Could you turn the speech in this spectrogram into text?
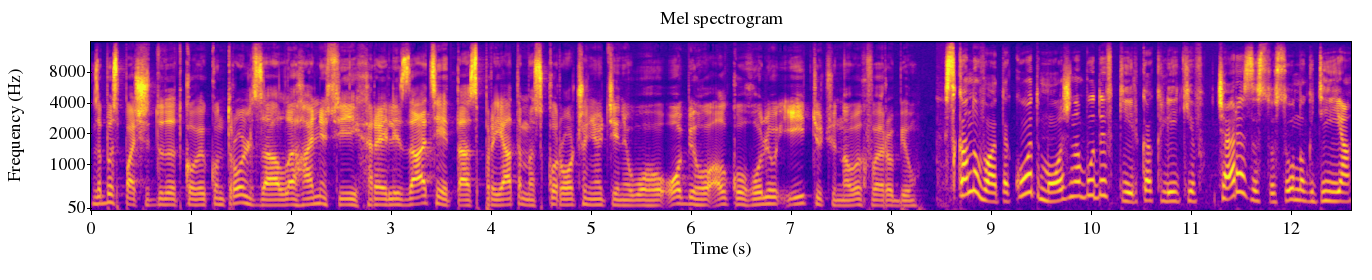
забезпечить додатковий контроль за легальністю їх реалізації та сприятиме скороченню тіньового обігу алкоголю і тютюнових виробів. Сканувати код можна буде в кілька кліків через застосунок Дія,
